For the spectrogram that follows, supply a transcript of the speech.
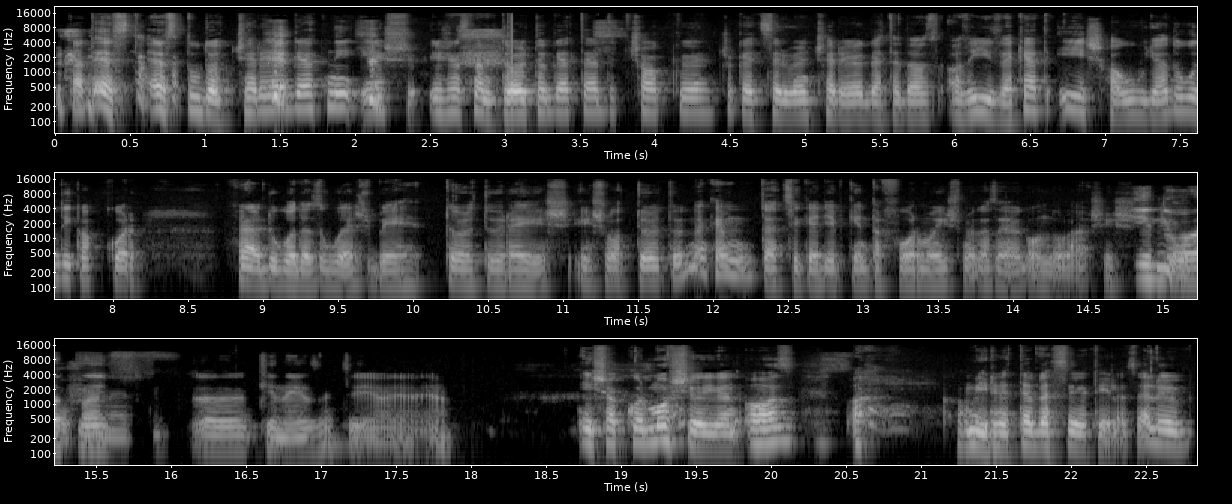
Tehát ezt, ezt tudod cserélgetni, és, és ezt nem töltögeted, csak, csak egyszerűen cserélgeted az, az ízeket, és ha úgy adódik, akkor feldugod az USB töltőre, és, és ott töltöd. Nekem tetszik egyébként a forma is, meg az elgondolás is. Innovatív kinézeti, ja, ja, ja. És akkor most jöjjön az, amiről te beszéltél az előbb,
